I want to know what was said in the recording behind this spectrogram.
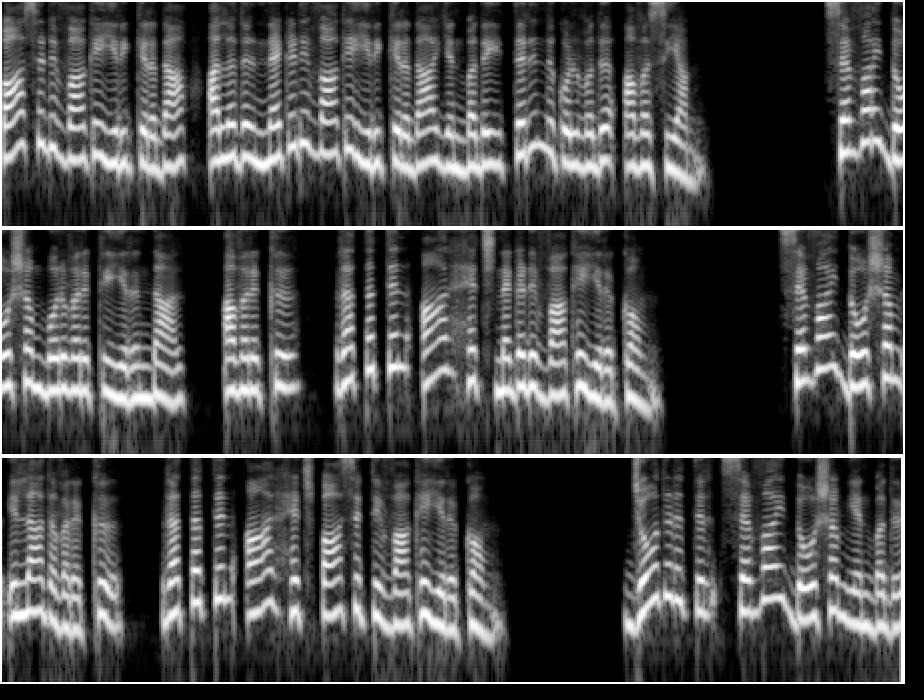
பாசிட்டிவாக இருக்கிறதா அல்லது நெகட்டிவாக இருக்கிறதா என்பதை தெரிந்து கொள்வது அவசியம். செவ்வாய் தோஷம் ஒருவருக்கு இருந்தால் அவருக்கு இரத்தத்தின் ஆர் ஹெச் நெகட்டிவாக இருக்கும். செவ்வாய் தோஷம் இல்லாதவருக்கு இரத்தத்தின் ஆர் ஹெச் பாசிட்டிவாக இருக்கும். ஜோதிடத்தில் செவ்வாய் தோஷம் என்பது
